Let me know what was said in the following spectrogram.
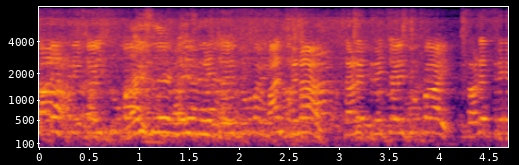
સાડા ત્રેચાલીસ રૂપિયા. સાડે ત્રેચાલીસ રૂપિયા. સાડે ત્રેચાલીસ રૂપિયા. સાડે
